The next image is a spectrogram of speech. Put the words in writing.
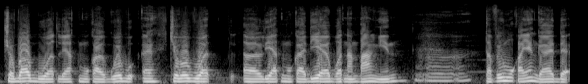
coba buat lihat muka gue bu- eh coba buat uh, lihat muka dia buat nantangin. Heeh. tapi mukanya nggak ada.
